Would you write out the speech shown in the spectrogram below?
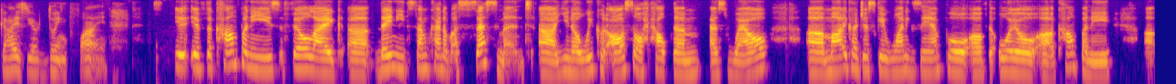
guys, you're doing fine. If the companies feel like uh, they need some kind of assessment, uh, you know, we could also help them as well. Uh, Monica just gave one example of the oil uh, company uh,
